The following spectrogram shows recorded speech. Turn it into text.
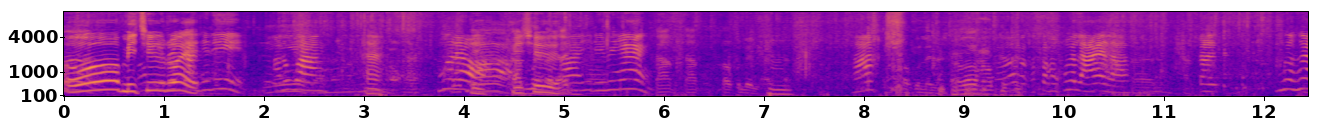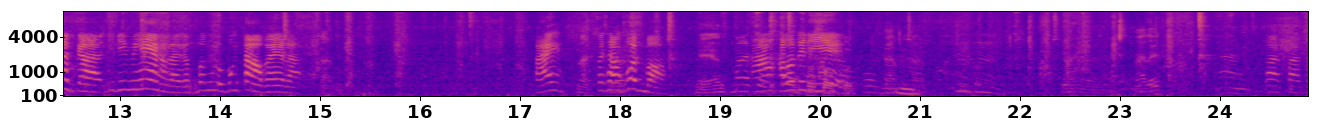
โอ้ มีชื่อด้วยที่นี่อนุวางอะเมื่อแล้วนี่มีชื่ออ่ายินดีไม่แห้งครับครับขอบคุณเลยอืมฮะขอบคุณเลยเออต้องเพื่อร้ายเหรอก็ เมื่อเฮือนกับยินดีไม่แห้งอะไรกับเบิ้งลูกเบิ้งเต่าไปล่ะไปไปสองคนบอกแม่อ่าเขาดีดีครับอืมอืมอืมมาเลยไปไปไป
